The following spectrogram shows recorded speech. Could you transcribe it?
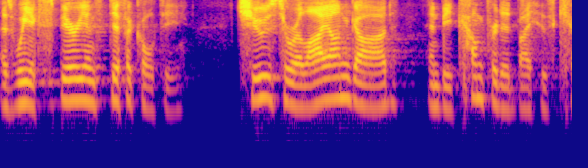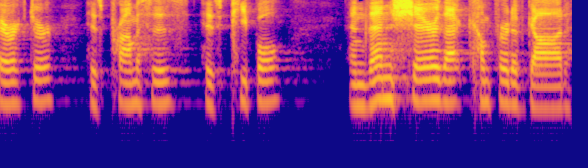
as we experience difficulty, choose to rely on God, and be comforted by his character, his promises, his people, and then share that comfort of God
